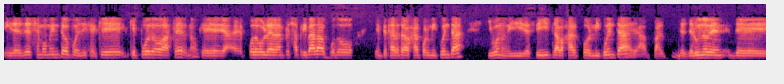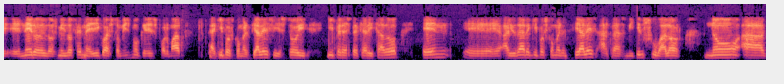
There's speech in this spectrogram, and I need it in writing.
y desde ese momento pues dije, ¿qué, qué puedo hacer? ¿no? ¿Que, eh, ¿Puedo volver a la empresa privada o puedo empezar a trabajar por mi cuenta? y bueno, y decidí trabajar por mi cuenta. Desde el 1 de, enero del 2012 me dedico a esto mismo, que es formar equipos comerciales y estoy hiper especializado en eh, ayudar equipos comerciales a transmitir su valor, no a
